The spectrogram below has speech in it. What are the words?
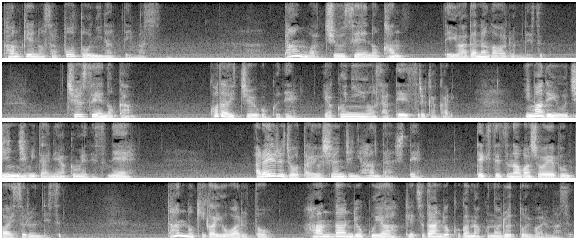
関係のサポートを担っています。丹は中世の漢っていうあだ名があるんです。中世の漢。古代中国で役人を査定する係。今でいう人事みたいな役目ですね。あらゆる状態を瞬時に判断して適切な場所へ分配するんです。単の気が弱ると判断力や決断力がなくなると言われます。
